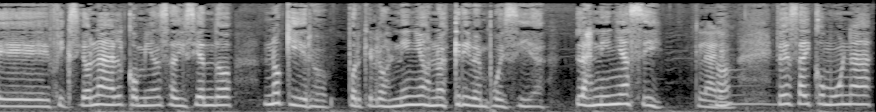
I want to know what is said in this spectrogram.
eh, ficcional comienza diciendo, no quiero, porque los niños no escriben poesía, las niñas sí. Claro. ¿no? Entonces hay como una,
